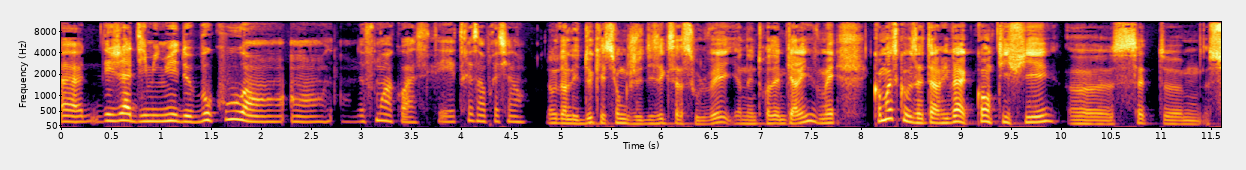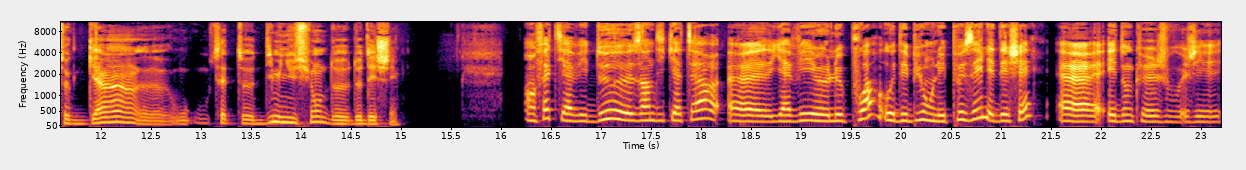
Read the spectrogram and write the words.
euh, déjà diminué de beaucoup en, en, en neuf mois, quoi. C'était très impressionnant. Donc dans les deux questions que je disais que ça soulevait, il y en a une troisième qui arrive, mais comment est-ce que vous êtes arrivé à quantifier euh, cette, euh, ce gain euh, ou, ou cette diminution de, de déchets? En fait, il y avait deux indicateurs. Euh, il y avait le poids. Au début, on les pesait les déchets. Euh, et donc euh, j'ai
